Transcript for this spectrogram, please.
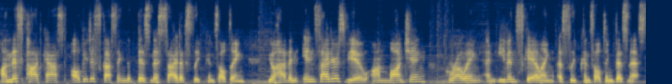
On this podcast, I'll be discussing the business side of sleep consulting. You'll have an insider's view on launching, growing, and even scaling a sleep consulting business.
